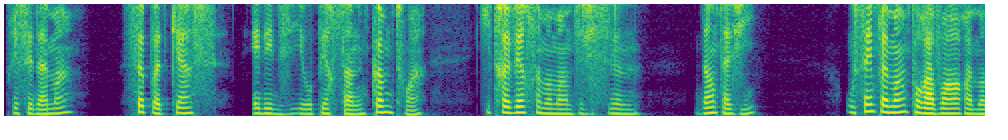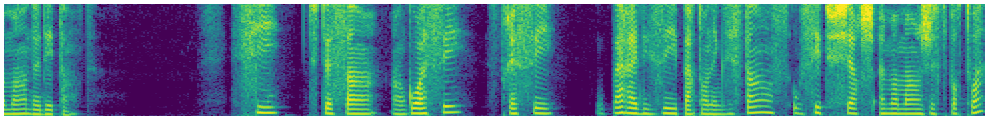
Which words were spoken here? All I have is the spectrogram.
précédemment, ce podcast est dédié aux personnes comme toi qui traversent un moment difficile dans ta vie ou simplement pour avoir un moment de détente. Si tu te sens angoissé, stressé ou paralysé par ton existence ou si tu cherches un moment juste pour toi,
